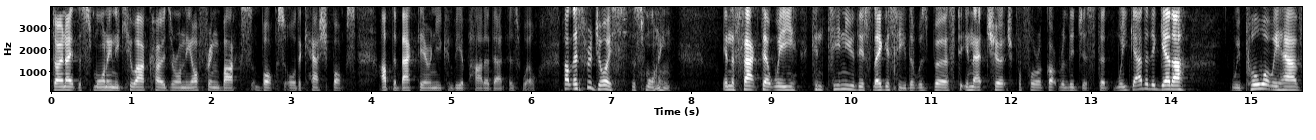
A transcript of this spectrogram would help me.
donate this morning, the QR codes are on the offering box, box or the cash box up the back there, and you can be a part of that as well. But let's rejoice this morning in the fact that we continue this legacy that was birthed in that church before it got religious. That we gather together, we pull what we have,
